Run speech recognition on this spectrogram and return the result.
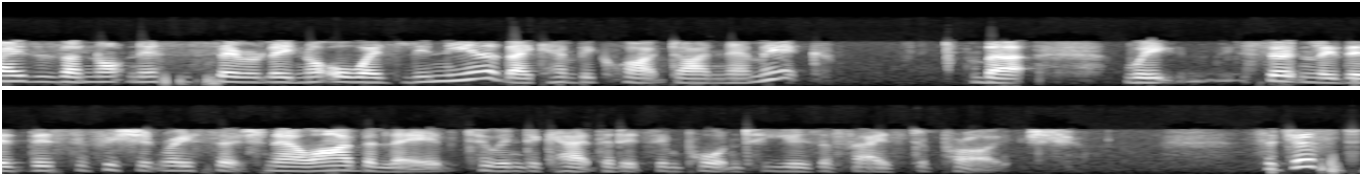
phases are not necessarily not always linear. They can be quite dynamic, but we certainly there, there's sufficient research now, I believe, to indicate that it's important to use a phased approach. So just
